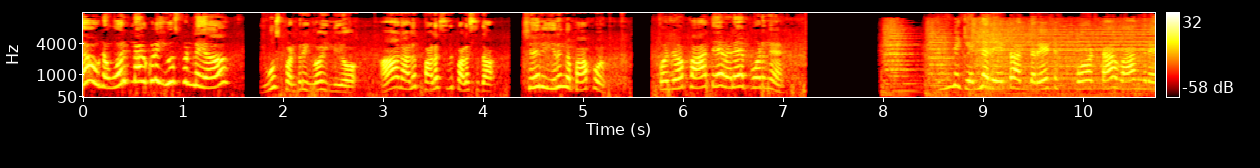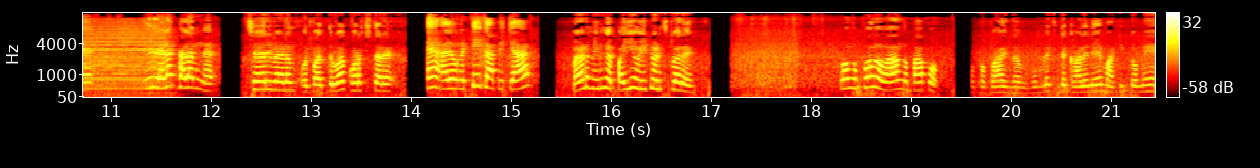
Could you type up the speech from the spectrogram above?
ஏன் உன்னை ஒரு நாள் கூட யூஸ் பண்ணலையா? யூஸ் பண்றீங்களோ இல்லையோ? ஆனாலும் பழசு பழசுதான். சரி இருங்க பாப்போம். கொஞ்சம் பார்த்தே விலையை போடுங்க. இன்னைக்கு என்ன ரேட்டோ அந்த ரேட்டுக்கு போட்டா வாங்குறேன் இல்லைன்னா கிளம்புங்க. சரி மேடம் ஒரு பத்து ரூபா குறைச்சு தரேன். ஏ, அது உங்க டீ காப்பிக்கா? மேடம் இருங்க. பையன் வெயிட் அடிச்சு வரேன் போங்க போங்க. வாங்க பார்ப்போம் பாப்பா இந்த பொம்பளை கிட்ட காலையிலே மாட்டிட்டோமே.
